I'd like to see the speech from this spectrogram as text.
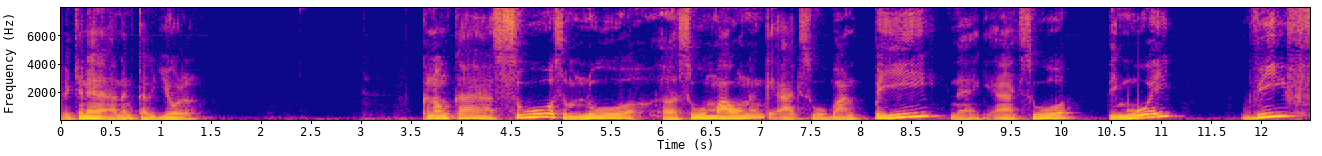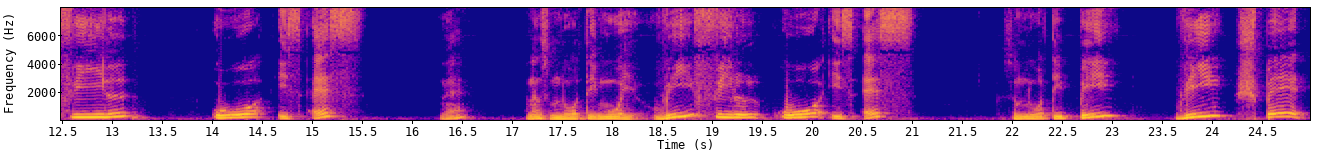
ដូច្នេះអានឹងត្រូវយល់ក្នុងការសួរសំណួរសួរម៉ោងហ្នឹងគេអាចសួរបាន2ណាគេអាចសួរទី1 wie viel Uhr ist es ណានឹងសំណួរទី1 wie viel Uhr ist es សំណួរទី2 wie spät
